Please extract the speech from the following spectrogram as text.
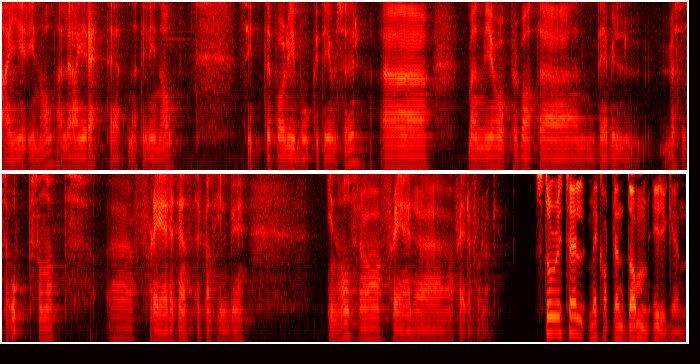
eier innhold, eller eier rettighetene til innhold. Sitter på lydbokutgivelser. Men vi håper på at eh, det vil løse seg opp, sånn at eh, flere tjenester kan tilby innhold fra flere, flere forlag. Storytel med Cappelen Dam i ryggen,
